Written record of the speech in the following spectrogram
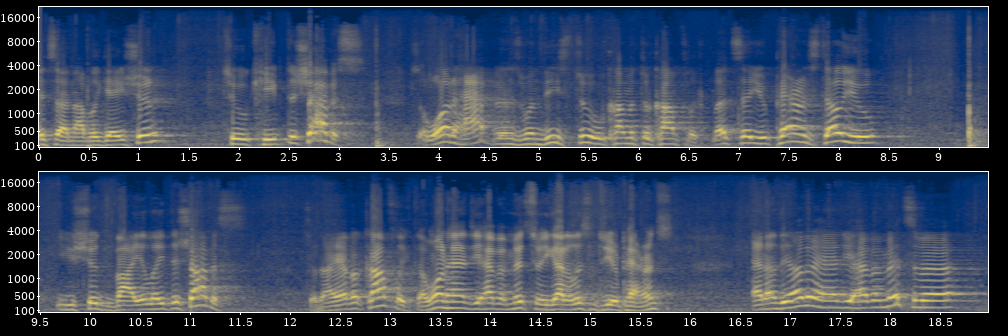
it's an obligation to keep the Shabbos. So what happens when these two come into conflict? Let's say your parents tell you you should violate the Shabbos. So now you have a conflict. On one hand, you have a mitzvah, you got to listen to your parents. And on the other hand, you have a mitzvah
